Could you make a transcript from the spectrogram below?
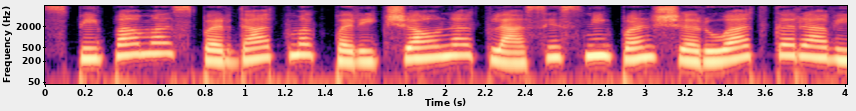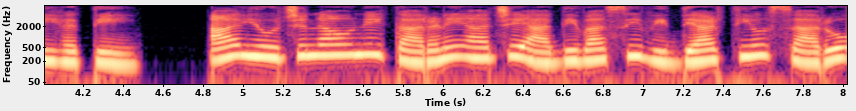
સ્પીપામાં સ્પર્ધાત્મક પરીક્ષાઓના ક્લાસીસની પણ શરૂઆત કરાવી હતી. આ યોજનાઓને કારણે આજે આદિવાસી વિદ્યાર્થીઓ સારો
